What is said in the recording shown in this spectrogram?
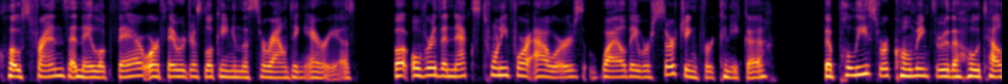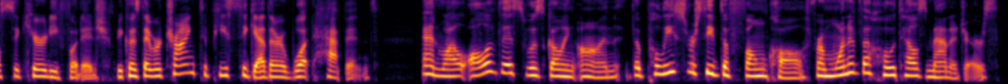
close friends and they looked there or if they were just looking in the surrounding areas. But over the next 24 hours, while they were searching for Kenneka, the police were combing through the hotel's security footage because they were trying to piece together what happened. And while all of this was going on, the police received a phone call from one of the hotel's managers.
